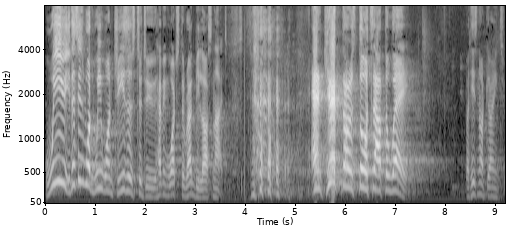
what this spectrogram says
we, this is what we want Jesus to do, having watched the rugby last night. and get those thoughts out the way. But he's not going to.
